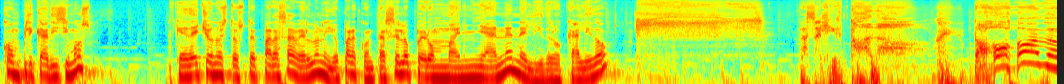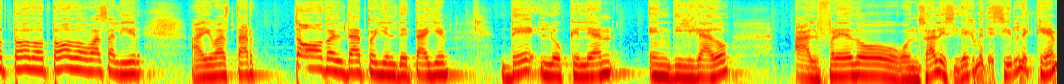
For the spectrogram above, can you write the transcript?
complicadísimos que de hecho no está usted para saberlo ni yo para contárselo, pero mañana en el hidrocálido va a salir todo. Todo, todo, todo va a salir. Ahí va a estar todo el dato y el detalle de lo que le han endilgado a Alfredo González. Y déjeme decirle que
